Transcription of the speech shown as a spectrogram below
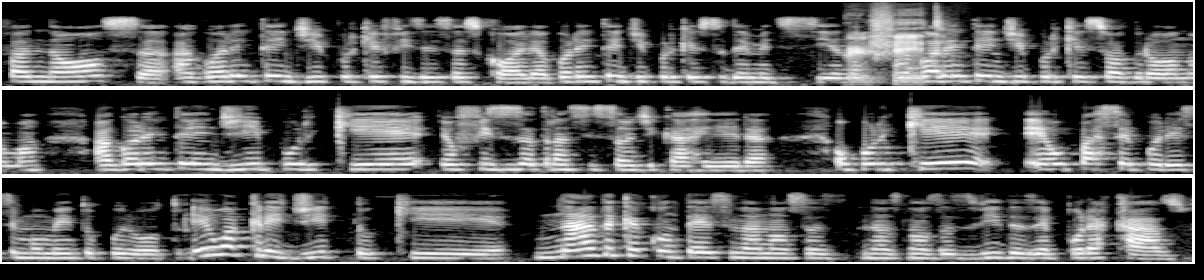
Fala, nossa, agora entendi por que fiz essa escolha, agora entendi por que estudei medicina, Perfeito. agora entendi por que sou agrônoma, agora entendi por que eu fiz essa transição de carreira ou porque eu passei por esse momento ou por outro. Eu acredito que nada que acontece nas nossas, nas nossas vidas é por acaso.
